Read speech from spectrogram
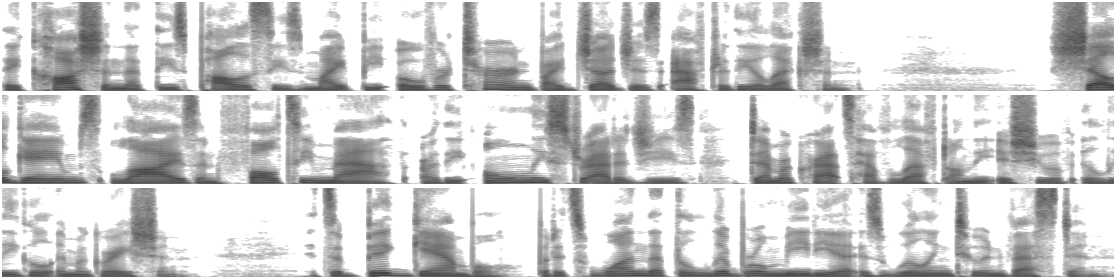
They caution that these policies might be overturned by judges after the election. Shell games, lies, and faulty math are the only strategies Democrats have left on the issue of illegal immigration. It's a big gamble, but it's one that the liberal media is willing to invest in.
